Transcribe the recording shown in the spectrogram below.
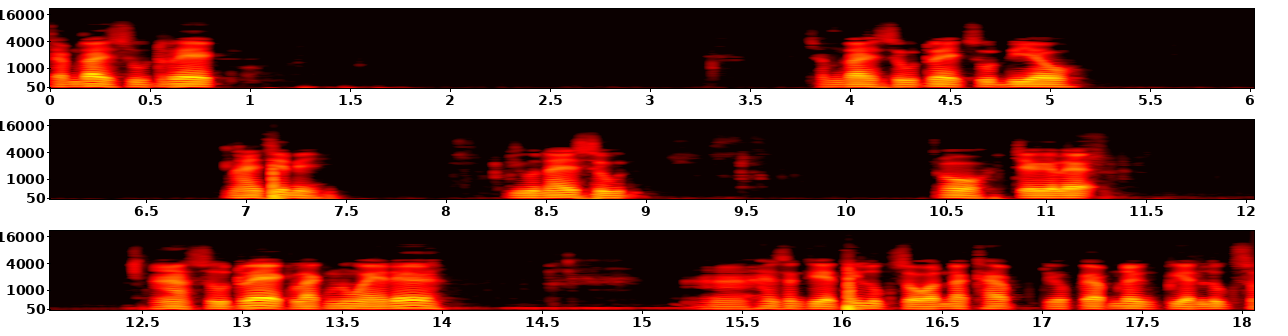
จำได้สูตรแรกจำได้สูตรแรกสูตรเดียว ไหนที่นี่ อยู่ในสูตร โอ้ เจอแล้ว อ่า สูตรแรกหลักหน่วยเด้อ อ่า ให้สังเกตที่ลูกศรนะครับ เดี๋ยวแป๊บหนึ่งเปลี่ยนลูกศ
